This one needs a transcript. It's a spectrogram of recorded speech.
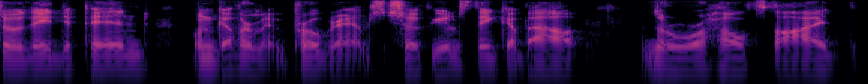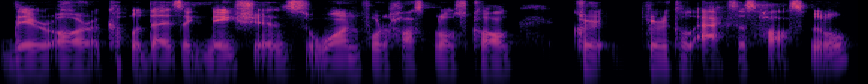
So they depend on government programs. So if you think about the rural health side, there are a couple of designations. One for hospitals called critical access hospital.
